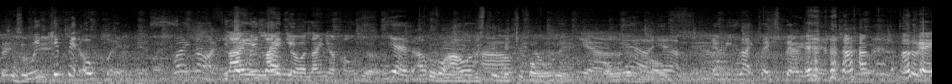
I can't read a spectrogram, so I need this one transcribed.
That is we keep it open. Yes. Why not? Because we Line, like line it. your line your house. Yeah. Yes, uh, for we, our we still make it for our own. Yeah. our own Yeah, house. yeah, and we like to experiment. So, Okay.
